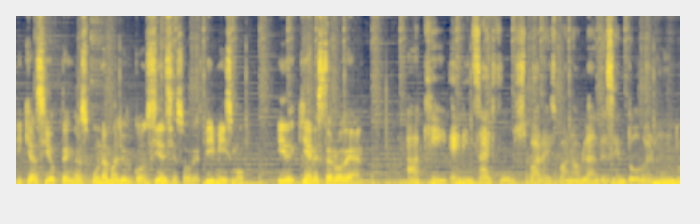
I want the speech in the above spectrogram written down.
y que así obtengas una mayor conciencia sobre ti mismo y de quienes te rodean. Aquí en Insightfuls para hispanohablantes en todo el mundo.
